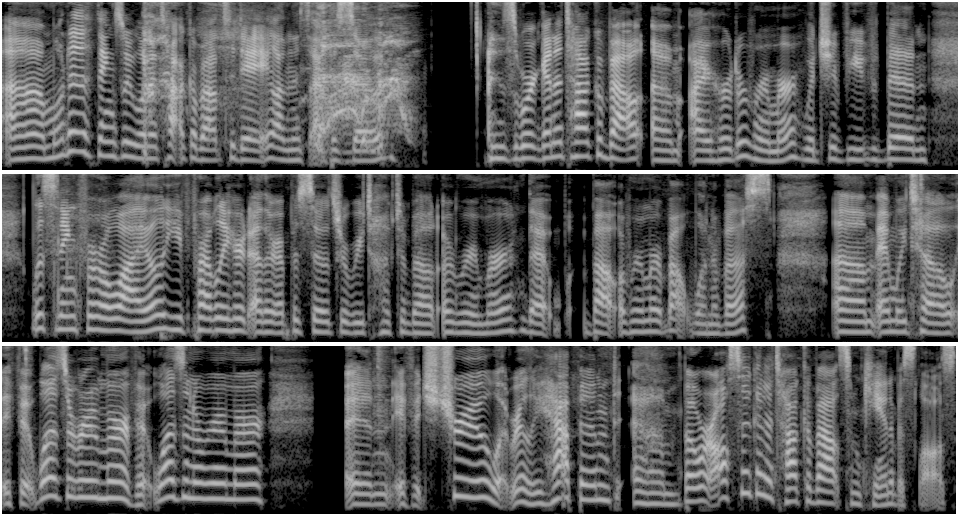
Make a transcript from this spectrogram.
um, one of the things we want to talk about today on this episode is we're going to talk about um, I Heard a Rumor, which, if you've been listening for a while, you've probably heard other episodes where we talked about a rumor that about a rumor about one of us. Um, and we tell if it was a rumor, if it wasn't a rumor, and if it's true, what really happened. Um, but we're also going to talk about some cannabis laws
